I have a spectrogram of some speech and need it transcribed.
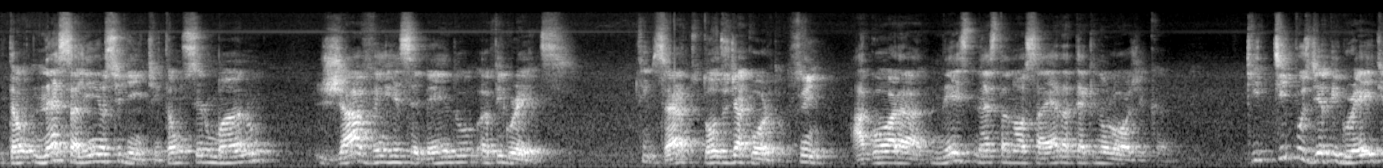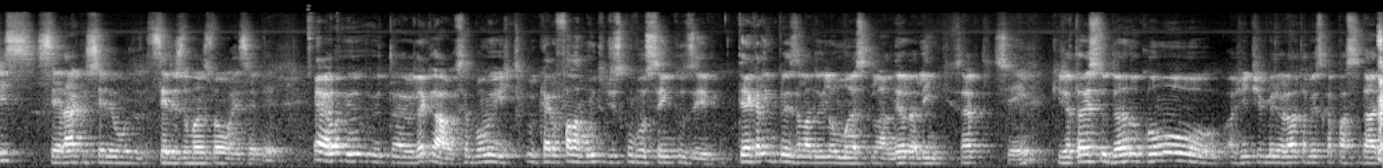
Então, nessa linha é o seguinte: então, o ser humano já vem recebendo upgrades. Sim. Certo? Todos de acordo. Sim. Agora, nesta nossa era tecnológica, que tipos de upgrades será que os seres humanos vão receber? É, eu, eu, tá, legal, isso é bom, eu quero falar muito disso com você, inclusive. Tem aquela empresa lá do Elon Musk, lá, Neuralink, certo? Sim. Que já está estudando como a gente melhorar talvez a capacidade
